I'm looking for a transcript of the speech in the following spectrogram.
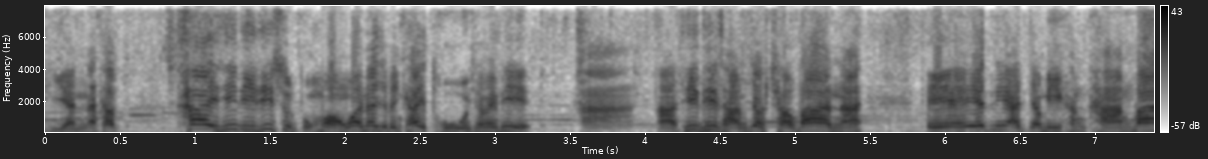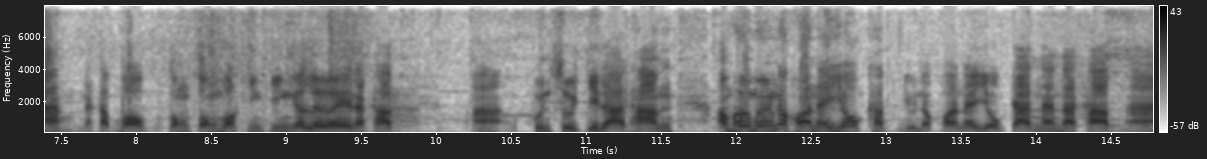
ถียรนะครับค่ายที่ดีที่สุดผมมองว่าน่าจะเป็นค่ายทูใช่ไหมพี่ค่ะอ่าที่ที่ถามจากชาวบ้านนะ AAS นี่อาจจะมีค้างๆบ้างนะครับ บอกตรงๆ บอกจริง ๆ กันเลยนะครับ อ่าคุณสุจิราถามอำเภอเมืองนครนายกครับ อยู่นครนายกกันนะนะครับอ่า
